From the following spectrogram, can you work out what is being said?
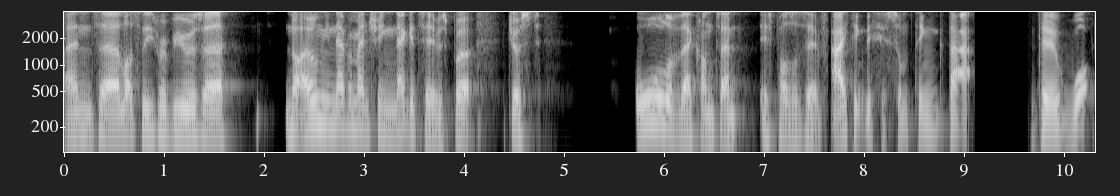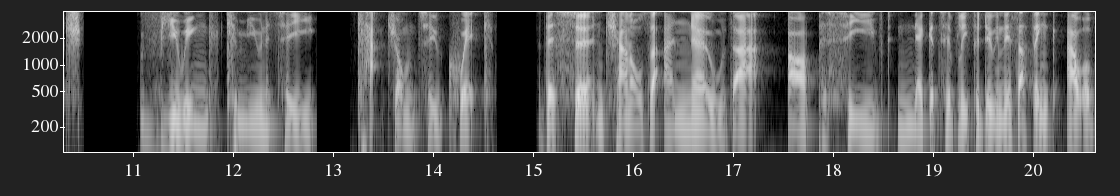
And uh, lots of these reviewers are not only never mentioning negatives, but just all of their content is positive. I think this is something that the watch viewing community catch on to quick. There's certain channels that I know that are perceived negatively for doing this. I think out of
